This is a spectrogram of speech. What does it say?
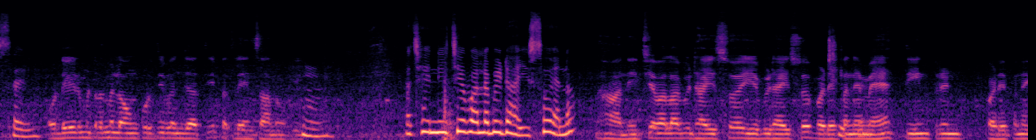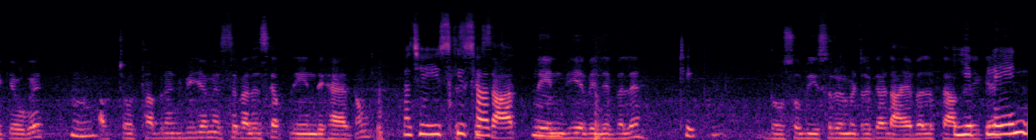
सही। और डेढ़ मीटर में लॉन्ग कुर्ती बन जाती है पतले इंसानों की। हम्म। अच्छा नीचे वाला भी ढाई सौ है ना? हाँ नीचे वाला भी ढाई सौ है ये भी ढाई सौ है बड़े पने में है तीन प्रिंट बड़े पने के हो गए। हम्म, अब चौथा प्रिंट भी है मैं इससे पहले इसका प्लेन दिखाया था अच्छा इसके साथ साथ प्लेन भी अवेलेबल है। ठीक है। दो सौ बीस रुपये मीटर का डायबल ये फैब्रिक है। प्लेन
